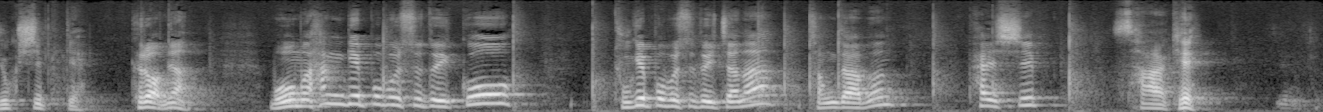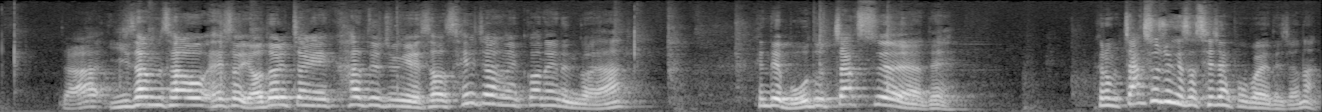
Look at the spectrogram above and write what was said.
60. 60개 그러면 모음은 한 개 뽑을 수도 있고 두 개 뽑을 수도 있잖아 정답은 84개 자, 2, 3, 4, 5 해서 8장의 카드 중에서 3장을 꺼내는 거야. 근데 모두 짝수여야 돼. 그럼 짝수 중에서 3장 뽑아야 되잖아.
